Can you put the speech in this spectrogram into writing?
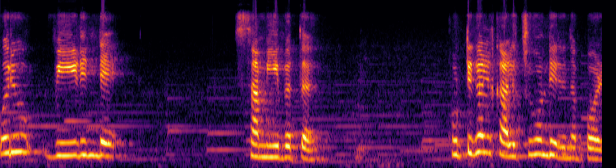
ഒരു വീടിന്റെ സമീപത്ത് കുട്ടികൾ കളിച്ചുകൊണ്ടിരുന്നപ്പോൾ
